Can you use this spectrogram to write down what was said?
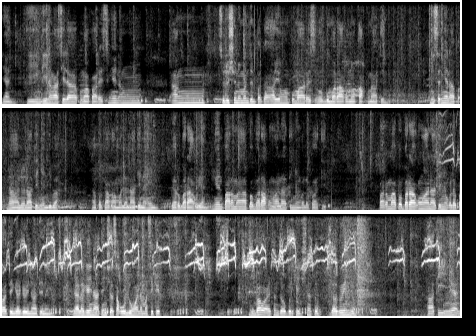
Yan. Di, hindi na nga sila pumapares. Ngayon, ang ang solusyon naman dun, pagka ayaw nga pumares o bumarako ng kak natin, minsan nga na, na ano natin yan, di ba? Napagkakamala natin na hen. Pero barako yan. Ngayon, para mapabarako nga natin yung kalapati. Para mapabarako nga natin yung kalapati, gagawin natin, ano, ilalagay natin siya sa kulungan na masikip. Halimbawa, itong double cage na to, gagawin nyo, hatiin nyo yan.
